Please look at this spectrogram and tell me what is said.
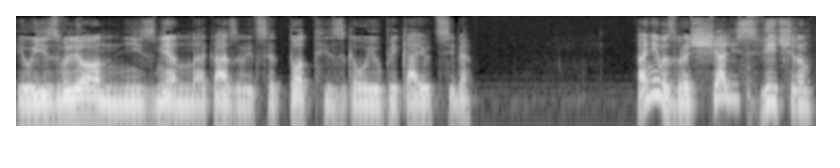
и уязвлен неизменно оказывается тот, из-за кого и упрекают себя. Они возвращались вечером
